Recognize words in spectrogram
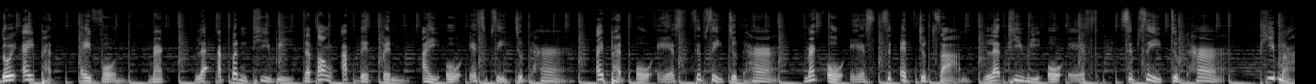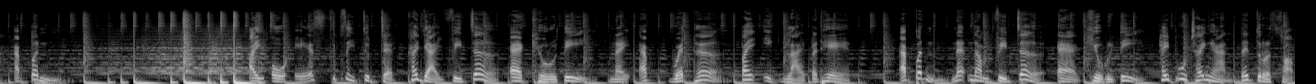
โดย iPad, iPhone, Mac และ Apple TV จะต้องอัปเดตเป็น iOS 14.5 iPad OS 14.5 Mac OS 11.3 และ tvOS 14.5 ที่มา Apple iOS 14.7 ขยายฟีเจอร์ Air Quality ในแอป Weather ไปอีกหลายประเทศ Apple แนะนำฟีเจอร์ Air Quality ให้ผู้ใช้งานได้ตรวจสอบ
